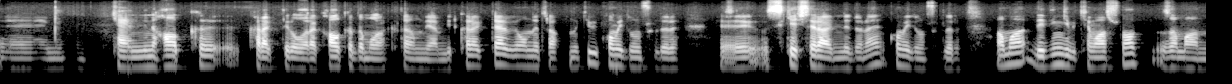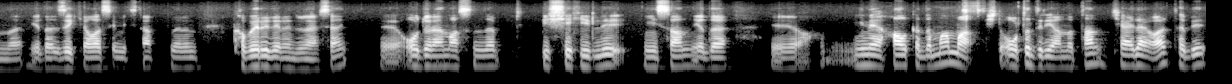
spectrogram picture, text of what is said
e, kendini halk karakteri olarak, halk adam olarak tanımlayan bir karakter ve onun etrafındaki bir komedi unsurları, e, skeçler halinde dönen komedi unsurları. Ama dediğin gibi Kemal Sunal zamanlı ya da Zeki Alasya Metin Akpınar'ın kabarelerine dönersen e, o dönem aslında bir şehirli insan ya da e, yine halk adamı ama işte orta direği anlatan hikayeler var. Tabi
